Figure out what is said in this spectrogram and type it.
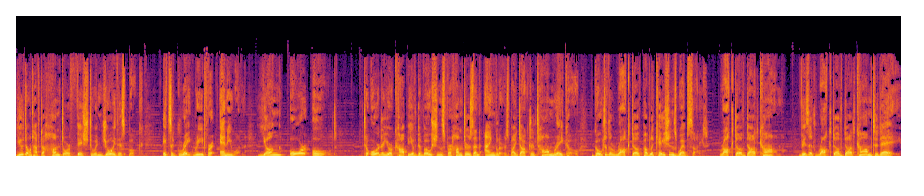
You don't have to hunt or fish to enjoy this book. It's a great read for anyone, young or old. To order your copy of Devotions for Hunters and Anglers by Dr. Tom Rakow, go to the Rock Dove Publications website, rockdove.com. Visit rockdove.com today.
